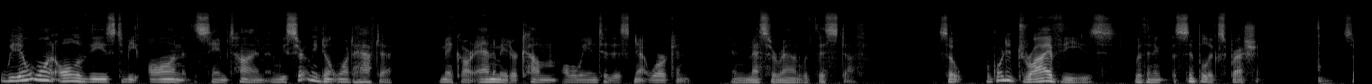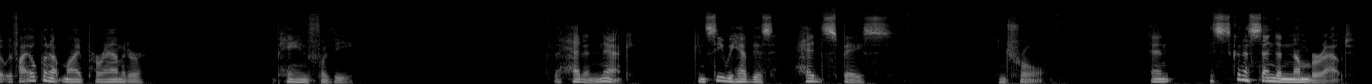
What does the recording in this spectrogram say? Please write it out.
we don't want all of these to be on at the same time, and we certainly don't want to have to make our animator come all the way into this network and, and mess around with this stuff. So we're going to drive these with an, a simple expression. So if I open up my parameter pane for the, for the head and neck, you can see we have this head space control. And this is going to send a number out.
